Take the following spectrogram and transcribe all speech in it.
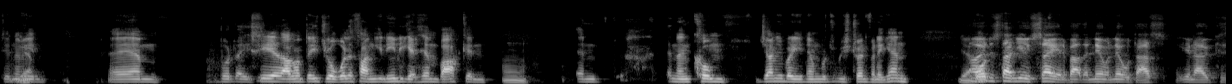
Do you know what I mean? Um, but like I say, I'm a big Joe Willock fan. You need to get him back and Mm. and and then come January, then we strengthen again. Yeah. I understand you saying about the nil nil does, you know, because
